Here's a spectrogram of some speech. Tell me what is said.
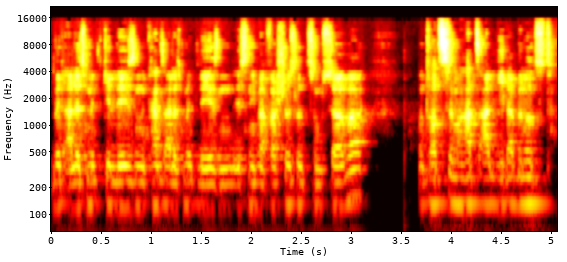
wird alles mitgelesen, kannst alles mitlesen, ist nicht mehr verschlüsselt zum Server. Und trotzdem hat es jeder benutzt.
